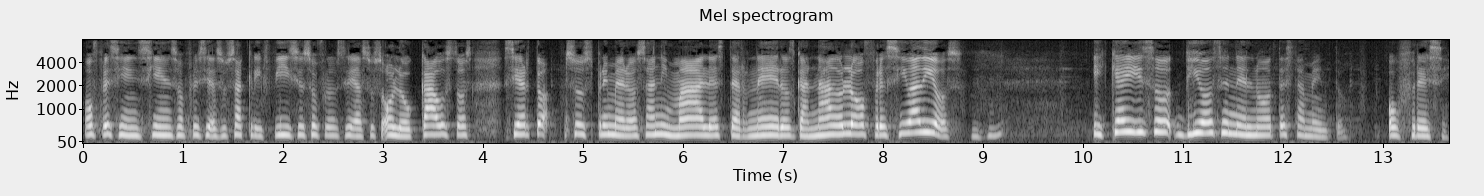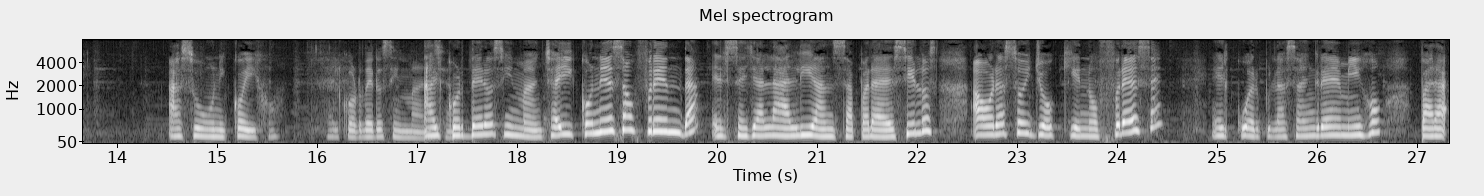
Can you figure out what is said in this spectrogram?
ofrecía incienso, ofrecía sus sacrificios, ofrecía sus holocaustos, ¿cierto? Sus primeros animales, terneros, ganado, lo ofrecía a Dios. ¿Y qué hizo Dios en el Nuevo Testamento? Ofrece a su único hijo al Cordero sin mancha. Al Cordero sin mancha. Y con esa ofrenda, Él sella la alianza para decirlos, ahora soy yo quien ofrece el cuerpo y la sangre de mi Hijo para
